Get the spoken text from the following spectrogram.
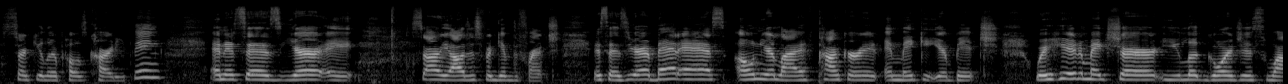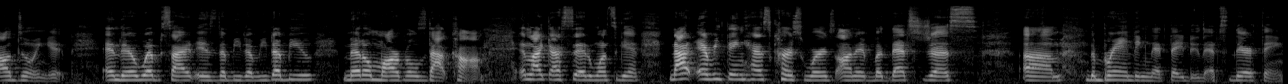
circular postcardy thing. And it says, you're a Sorry, y'all, just forgive the French. It says, you're a badass, own your life, conquer it, and make it your bitch. We're here to make sure you look gorgeous while doing it. And their website is www.metalmarvels.com. And like I said, once again, not everything has curse words on it, but that's just um, the branding that they do. That's their thing.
